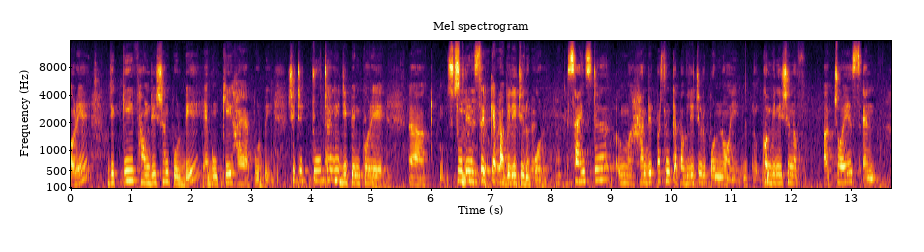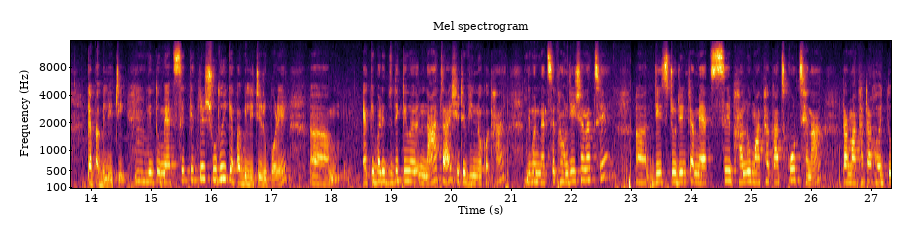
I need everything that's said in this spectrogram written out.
করে যে কে ফাউন্ডেশন পড়বে এবং কে হায়ার পড়বে। সেটা টোটালি ডিপেন্ড করে স্টুডেন্টসের ক্যাপাবিলিটির উপর সায়েন্সটা হান্ড্রেড পার্সেন্ট ক্যাপাবিলিটির উপর নয়। Combination of choice and capability কিন্তু ম্যাথসের ক্ষেত্রে শুধুই ক্যাপাবিলিটির উপরে একেবারে যদি কেউ না চায় সেটা ভিন্ন কথা। যেমন ম্যাথসে ফাউন্ডেশন আছে যে স্টুডেন্টটা ম্যাথসে ভালো মাথা কাজ করছে না তার মাথাটা হয়তো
